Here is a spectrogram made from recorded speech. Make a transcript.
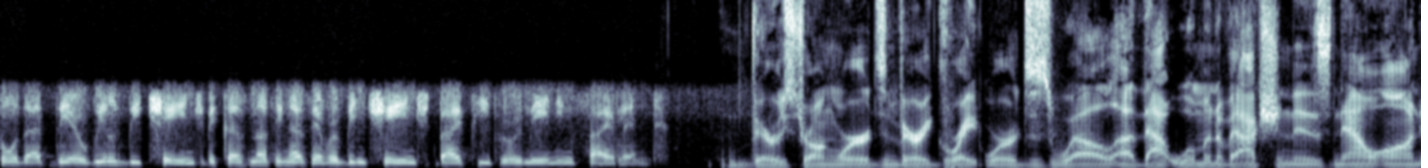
so that there will be change because nothing has ever been changed by people remaining silent. Very strong words and very great words as well. Uh, that woman of action is now on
